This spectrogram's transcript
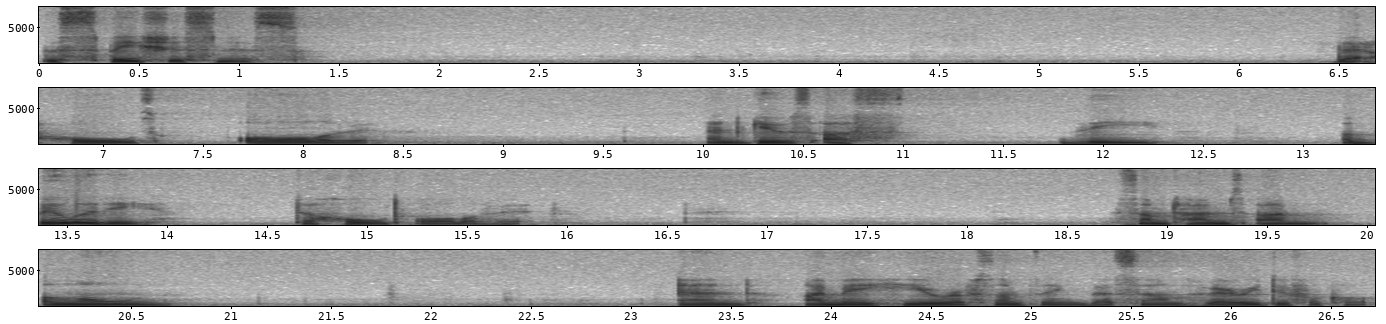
the spaciousness. That holds all of it and gives us the ability to hold all of it. Sometimes I'm alone and I may hear of something that sounds very difficult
